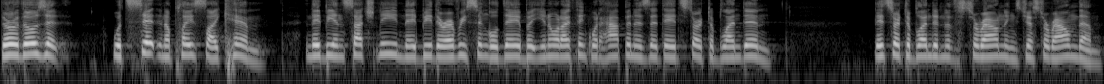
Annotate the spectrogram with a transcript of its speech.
There are those that would sit in a place like him and they'd be in such need and they'd be there every single day. But you know what I think would happen is that they'd start to blend in. They'd start to blend into the surroundings just around them.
